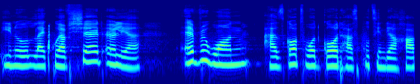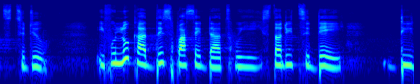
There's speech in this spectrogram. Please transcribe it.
you know, like we have shared earlier, everyone has got what God has put in their hearts to do. If we look at this passage that we studied today, the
